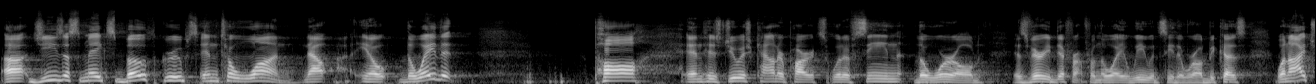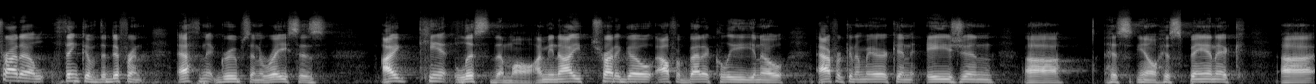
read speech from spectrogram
Uh, Jesus makes both groups into one. Now, you know, the way that Paul and his Jewish counterparts would have seen the world is very different from the way we would see the world because when I try to think of the different ethnic groups and races, I can't list them all. I mean, I try to go alphabetically, you know, African American, Asian, uh, his, you know, Hispanic, uh,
